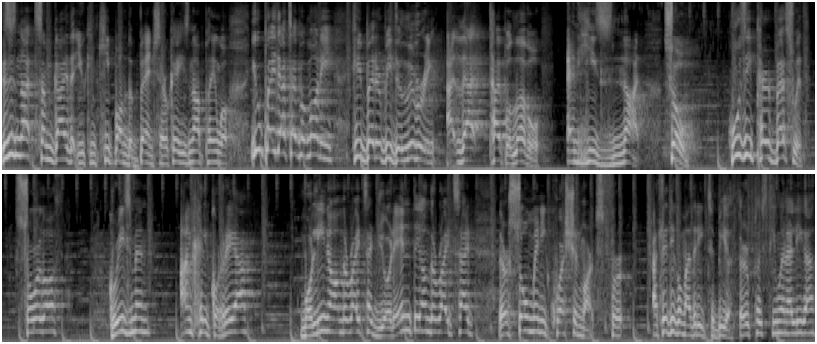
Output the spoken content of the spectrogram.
This is not some guy that you can keep on the bench. Say, okay, he's not playing well. You pay that type of money, he better be delivering at that type of level. And he's not. So, who's he paired best with? Sorloth, Griezmann, Angel Correa, Molina on the right side, Llorente on the right side. There are so many question marks for Atletico Madrid to be a third place team in La Liga,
